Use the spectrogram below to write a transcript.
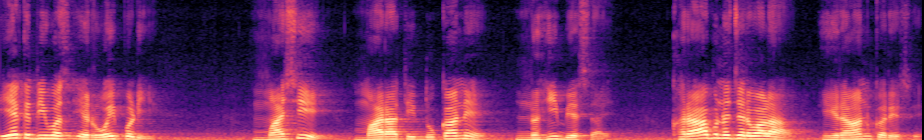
એક દિવસ એ રોઈ પડી. માસી, મારાથી દુકાને નહીં બેસાય. ખરાબ નજરવાળા હેરાન કરે છે.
